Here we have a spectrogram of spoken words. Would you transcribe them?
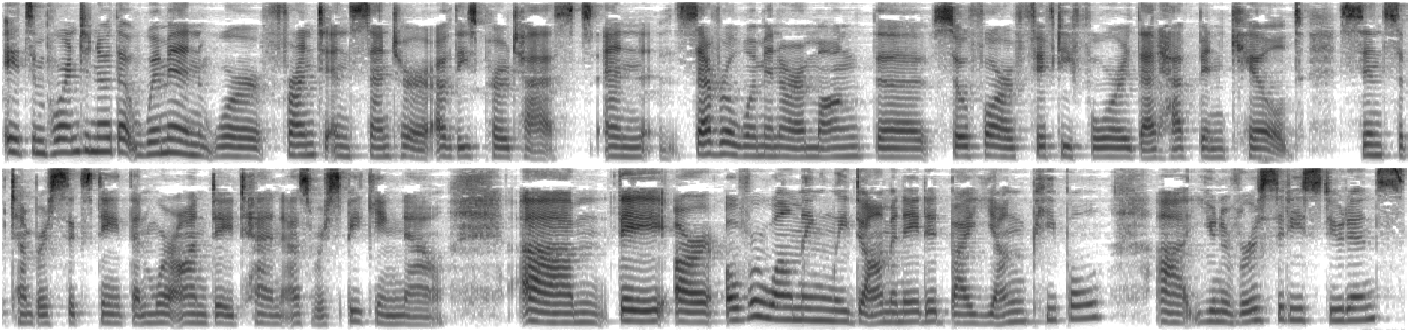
It's important to note that women were front and center of these protests, and several women are among the so far 54 that have been killed since September 16th, and we're on day 10 as we're speaking now. Um, they are overwhelmingly dominated by young people, uh, university students,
